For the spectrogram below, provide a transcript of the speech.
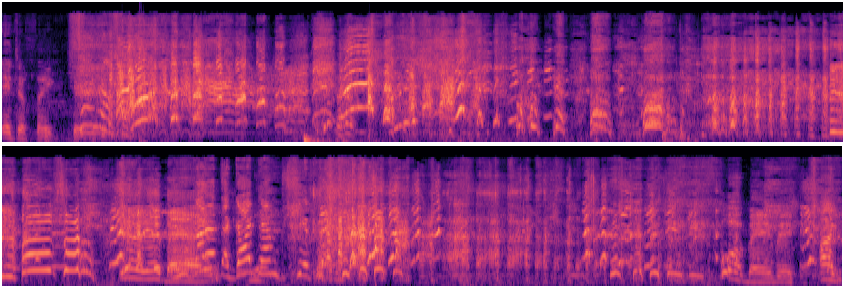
it's a fake sorry. Yeah, that Got it the goddamn ship. Poor baby. I,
